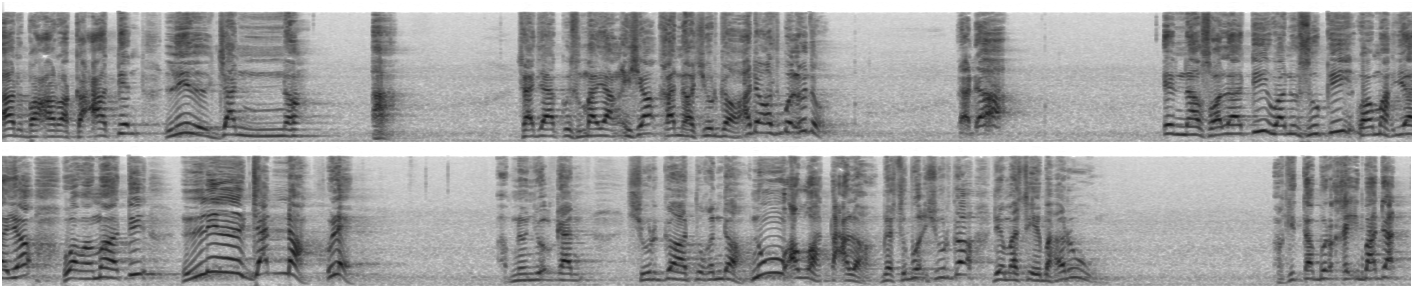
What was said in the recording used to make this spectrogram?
arba'a raka'atin lil jannah. Ah saja aku sembahyang isyak kerana syurga. Ada orang sebut begitu? Tak ada. Inna salati wa nusuki wa mahyaya wa mamati lil jannah. Boleh? Menunjukkan syurga tu rendah. Nu Allah Ta'ala. Bila sebut syurga dia masih baru. Kita beribadat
